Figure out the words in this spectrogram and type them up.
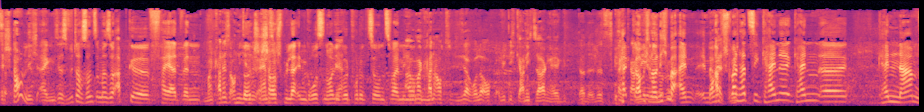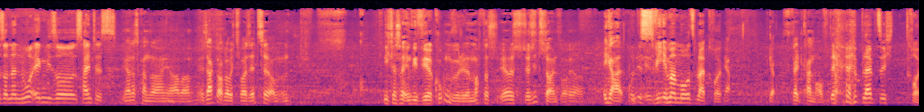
erstaunlich eigentlich. Das wird doch sonst immer so abgefeiert, wenn man kann es auch nicht deutsche Schauspieler in großen Hollywood-Produktionen zwei Minuten. Aber man kann auch zu dieser Rolle auch wirklich gar nichts sagen. Das hat, glaube ich, noch nicht mal einen. Im Doch, Abspann hat sie keine, keinen, äh, keinen Namen, sondern nur irgendwie so Scientists. Ja, das kann sein, ja. Aber er sagt auch, glaube ich, zwei Sätze und nicht, dass er irgendwie wieder gucken würde. Er macht das, er, der sitzt da einfach, ja. Egal. Und ist wie immer Moritz bleibt treu. Ja. Ja, fällt keinem auf. Der bleibt sich treu.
